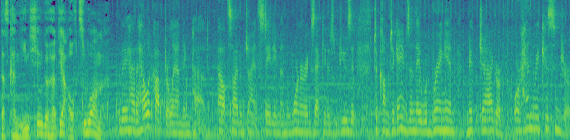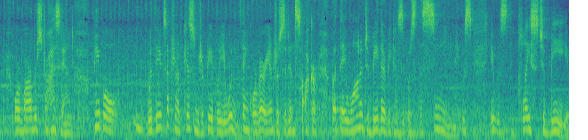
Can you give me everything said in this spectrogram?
Das Kaninchen gehört ja auch zu Warner. They had a helicopter landing pad outside of Giant Stadium, and the Warner executives would use it to come to games, and they would bring in Mick Jagger or Henry Kissinger or Barbara Streisand. People with the exception of Kissinger, people you wouldn't think were very interested in soccer, but they wanted to be there because it was the scene. It was, it was the place to be.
